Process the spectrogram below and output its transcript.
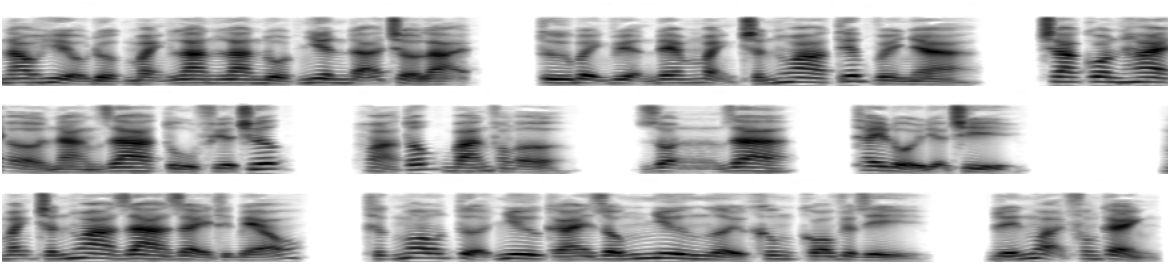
Nào hiểu được Mạnh Lan Lan đột nhiên đã trở lại, từ bệnh viện đem Mạnh Trấn Hoa tiếp về nhà, cha con hai ở nàng ra tù phía trước, hỏa tốc bán phòng ở, dọn ra, thay đổi địa chỉ. Mạnh Trấn Hoa ra dày thịt béo, thực mau tựa như cái giống như người không có việc gì, đến ngoại phong cảnh.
